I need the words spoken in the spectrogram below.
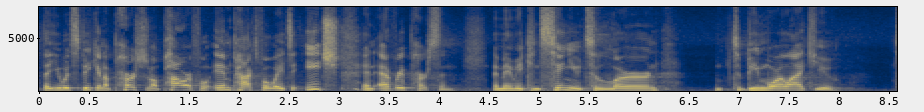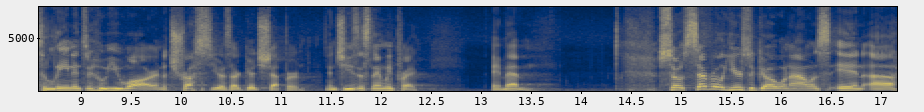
that you would speak in a personal, powerful, impactful way to each and every person. And may we continue to learn to be more like you, to lean into who you are, and to trust you as our good shepherd. In Jesus' name we pray. Amen. So, several years ago, when I was in, uh,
